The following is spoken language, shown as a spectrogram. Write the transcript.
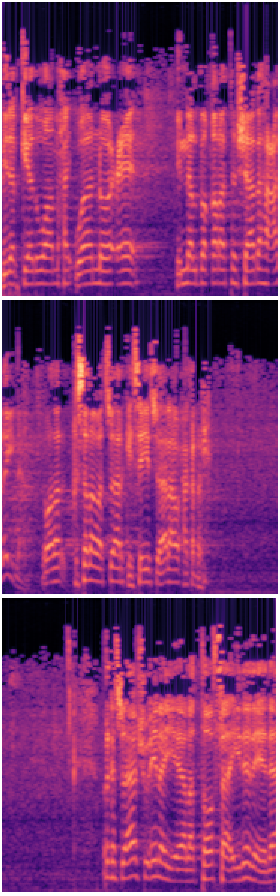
midabkeedu waa maxay? Waa noocee ina albaqara tashaabaha calayna. Qisada waad soo arkaysa iyo su'aalaha waxaa ka dhasha. Marka su'aashu inay yeelato faa'iidadeeda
